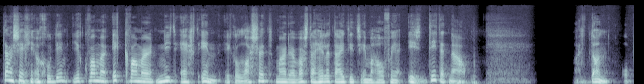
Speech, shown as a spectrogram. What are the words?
daar zeg je een goed ding. Je kwam er, ik kwam er niet echt in. Ik las het, maar er was de hele tijd iets in mijn hoofd van... Ja, is dit het nou? Maar dan, op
